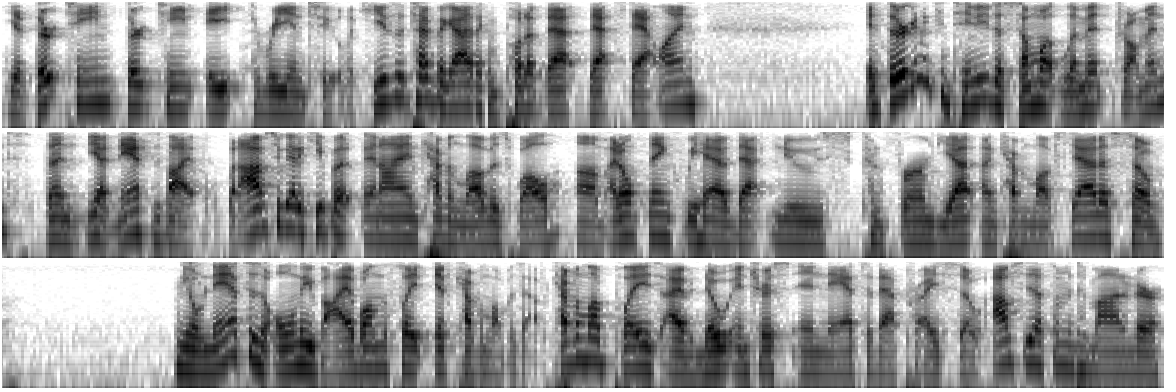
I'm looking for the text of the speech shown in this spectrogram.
He had 13, 13, 8, 3, and 2. Like he's the type of guy that can put up that that stat line. If they're going to continue to somewhat limit Drummond, then yeah, Nance is viable. But obviously, we got to keep an eye on Kevin Love as well. Um, I don't think we have that news confirmed yet on Kevin Love's status. So, you know, Nance is only viable on the slate if Kevin Love is out. Kevin Love plays. I have no interest in Nance at that price. So obviously, that's something to monitor.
